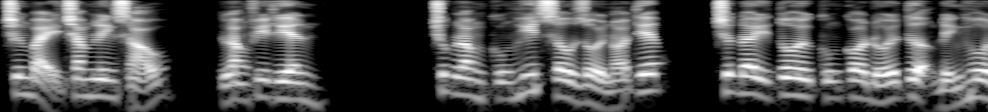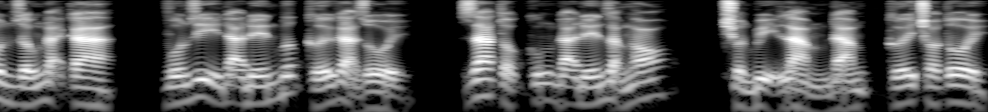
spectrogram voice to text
chương bảy trăm linh sáu, long phi thiên. Trúc long cũng hít sâu rồi nói tiếp, trước đây tôi cũng có đối tượng đính hôn giống đại ca, vốn gì đã đến bước cưới gả rồi, gia tộc cũng đã đến giảm ngõ, chuẩn bị làm đám cưới cho tôi.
